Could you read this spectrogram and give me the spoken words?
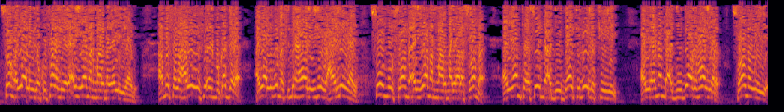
soom ayaa laydinku faral yeelay ayaaman maalmayaal la yidhaahdo. amase waxaa weeye ficil muqadara ayaa lagu nasbinahaa layidhi waxaa leeyahay suumuu sooma ayaaman maalmayaala sooma. ayaamtaasoo macduudaatin oo la ayaamo macduudaad hoo yar sooma weeye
